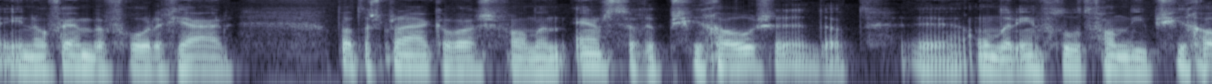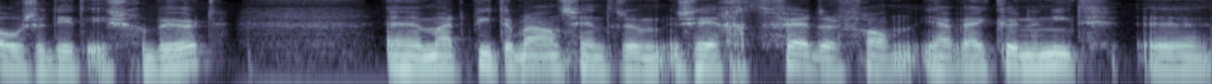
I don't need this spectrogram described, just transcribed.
in november vorig jaar... dat er sprake was van een ernstige psychose... dat onder invloed van die psychose dit is gebeurd... Uh, maar het Pieter Baan Centrum zegt verder van... ja, wij kunnen niet uh, uh,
